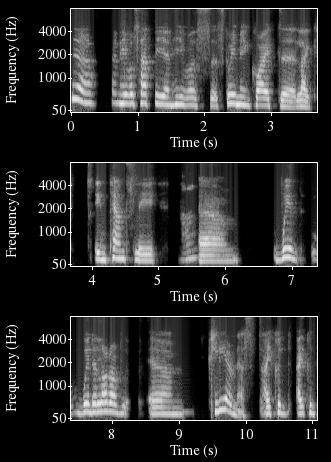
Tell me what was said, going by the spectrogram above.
Yeah and he was happy and he was uh, screaming quite uh, like intensely Uh-huh. um, with with a lot of um, clearness. I could i could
